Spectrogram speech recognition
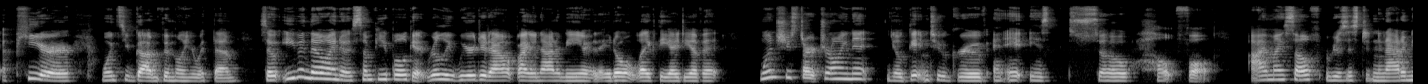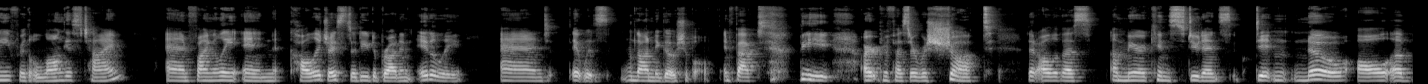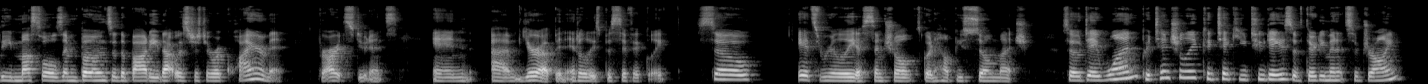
appear once you've gotten familiar with them. So even though I know some people get really weirded out by anatomy or they don't like the idea of it, once you start drawing it, you'll get into a groove and it is so helpful. I myself resisted anatomy for the longest time. And finally, in college, I studied abroad in Italy and it was non negotiable. In fact, the art professor was shocked that all of us American students didn't know all of the muscles and bones of the body. That was just a requirement for art students in um, Europe, in Italy specifically. So it's really essential. It's going to help you so much. So, day one potentially could take you two days of 30 minutes of drawing.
